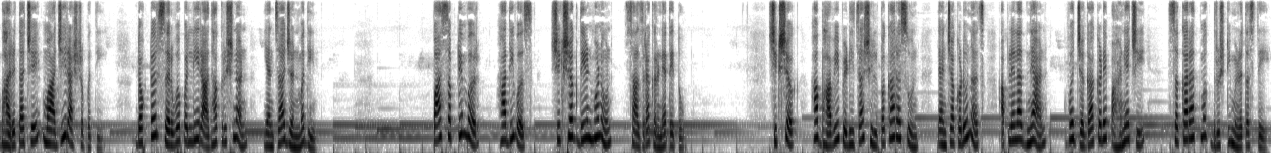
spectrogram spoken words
भारताचे माजी राष्ट्रपती डॉक्टर सर्वपल्ली राधाकृष्णन यांचा जन्मदिन. पाच सप्टेंबर हा दिवस शिक्षक दिन म्हणून साजरा करण्यात येतो. शिक्षक हा भावी पिढीचा शिल्पकार असून त्यांच्याकडूनच आपल्याला ज्ञान व जगाकडे पाहण्याची सकारात्मक दृष्टी मिळत असते.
